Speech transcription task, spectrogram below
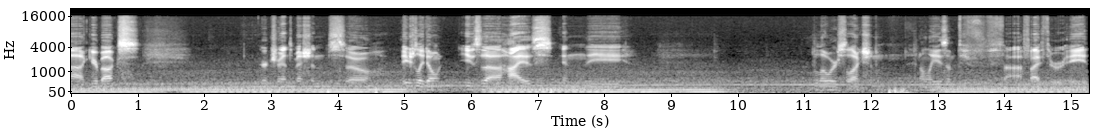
uh, gearbox or transmission, so I usually don't use the highs in the lower selection and only use them uh, 5 through 8.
